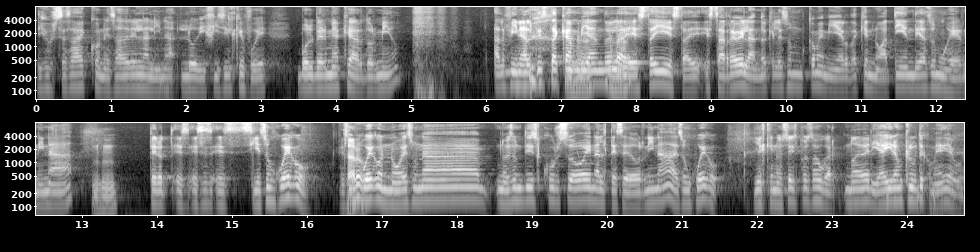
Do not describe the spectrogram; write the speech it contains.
Dijo, ¿usted sabe con esa adrenalina lo difícil que fue volverme a quedar dormido? Al final te está cambiando la de esta y está, está revelando que él es un come mierda que no atiende a su mujer ni nada. Pero es, es, es, es- sí es un juego. Es Claro. un juego, no es, una, no es un discurso enaltecedor ni nada, es un juego. Y el que no esté dispuesto a jugar no debería ir a un club de comedia, güey.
